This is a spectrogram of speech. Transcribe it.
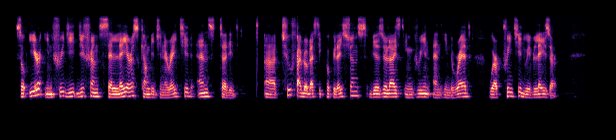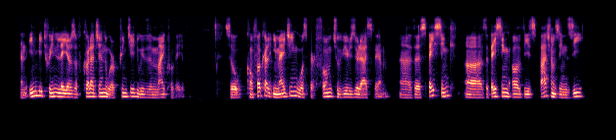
So here in 3D, different cell layers can be generated and studied. Uh, two fibroblastic populations visualized in green and in red were printed with laser. And in between layers of collagen were printed with the microvalve. So confocal imaging was performed to visualize them. Uh, the spacing, uh, the spacing of these patterns in Z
